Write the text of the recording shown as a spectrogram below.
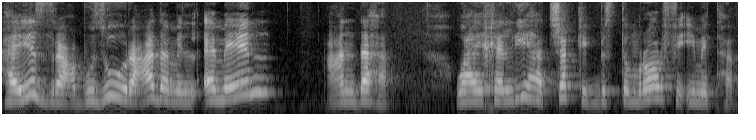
هيزرع بذور عدم الأمان عندها وهيخليها تشكك باستمرار في قيمتها.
